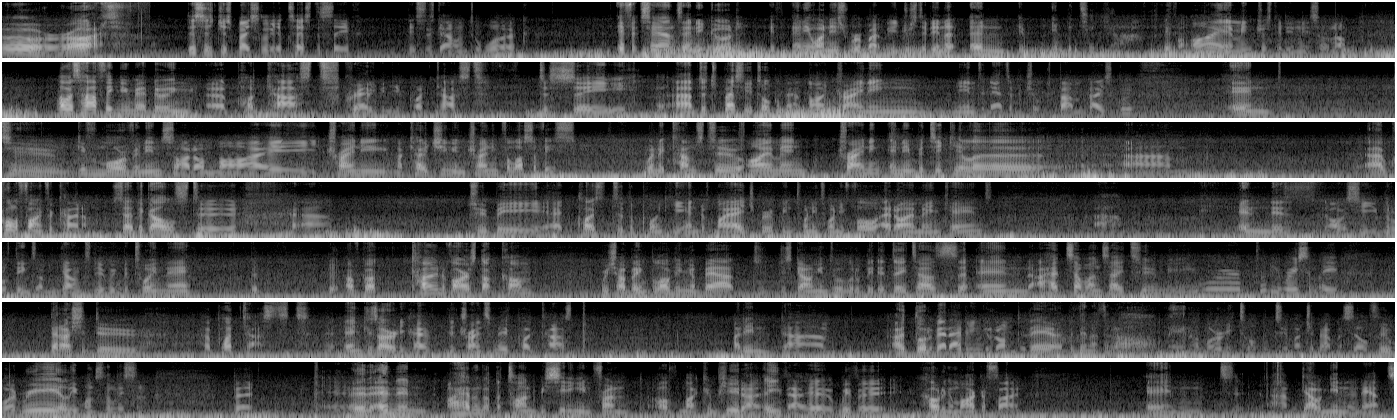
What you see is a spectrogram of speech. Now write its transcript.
Alright. This is just basically a test to see if this is going to work. If it sounds any good, if anyone is remotely interested in it, and in particular, if I am interested in this or not. I was half thinking about doing a podcast, creating a new podcast to see, um, to basically talk about my training, the ins and outs of a chook's bum, basically, and to give more of an insight on my training, my coaching and training philosophies when it comes to Ironman training, and in particular, um, uh, qualifying for Kona. So the goal's to um, to be at closer to the pointy end of my age group in 2024 at Ironman Cairns. Um, and there's obviously little things I'm going to do in between there. But I've got conavirus.com, which I've been blogging about, just going into a little bit of details. And I had someone say to me pretty recently that I should do a podcast. And because I already have the Train Smooth podcast, I didn't. Um, I thought about adding it onto there, but then I thought, oh man, I'm already talking too much about myself. Who what really wants to listen? But and then I haven't got the time to be sitting in front of my computer either, uh, with a, holding a microphone and um, going in and out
